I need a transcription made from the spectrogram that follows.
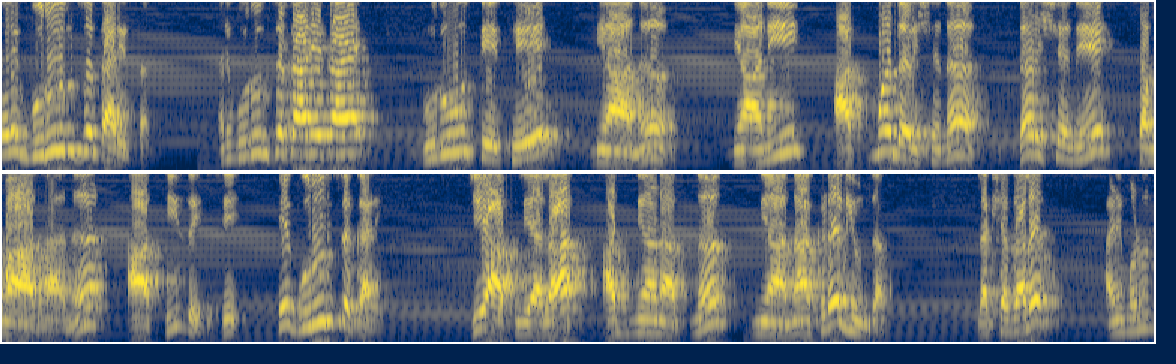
तर हे गुरूंचं कार्य चालू आणि गुरूंचं कार्य काय? गुरु तेथे ज्ञान ज्ञानी आत्मदर्शन दर्शने समाधान आथी जैसे. हे गुरूंचं कार्य. जे आपल्याला अज्ञानातनं ज्ञानाकडे घेऊन जात. लक्षात आलं? आणि म्हणून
